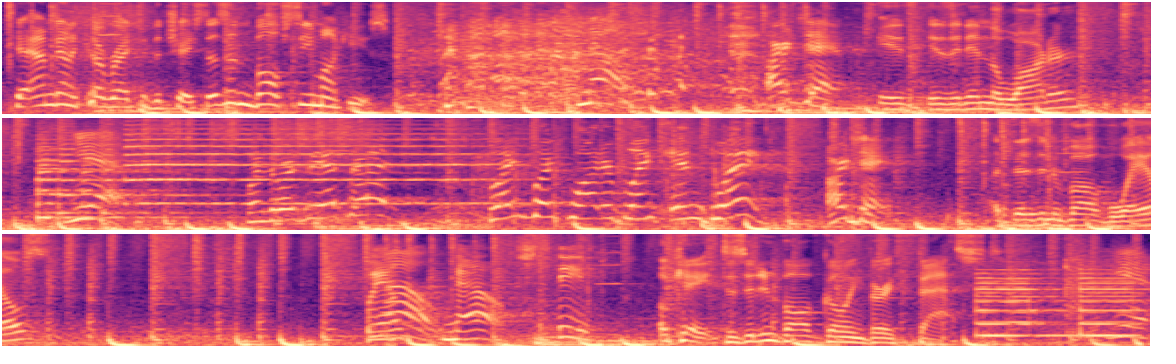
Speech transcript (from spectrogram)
Okay, I'm gonna cut right to the chase. Does it involve sea monkeys? no. RJ. Is is it in the water? Yes. One of the words the answer is blank, blank, water, blank, in blank. RJ. Uh, does it involve whales? Whales? No. No. Steve. Okay, does it involve going very fast? Yeah.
